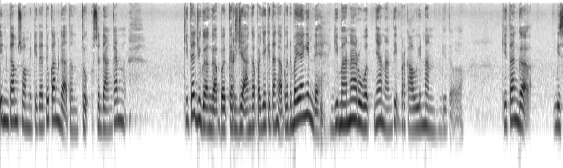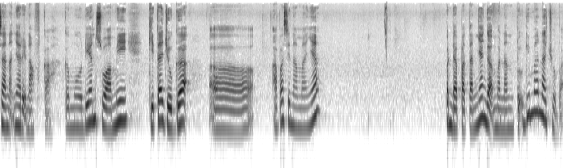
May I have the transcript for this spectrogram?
income suami kita itu kan nggak tentu. Sedangkan kita juga nggak bekerja anggap aja kita nggak bekerja. Bayangin deh gimana ruwetnya nanti perkawinan gitu loh. Kita nggak bisa nyari nafkah. Kemudian suami kita juga uh, apa sih namanya pendapatannya nggak menentu. Gimana coba?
